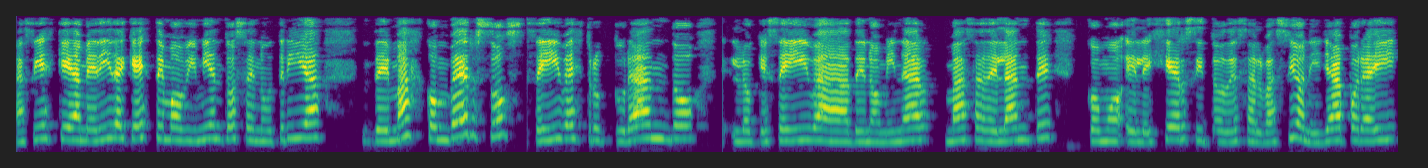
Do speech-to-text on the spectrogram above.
Así es que a medida que este movimiento se nutría de más conversos, se iba estructurando lo que se iba a denominar más adelante como el ejército de salvación. Y ya por ahí,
